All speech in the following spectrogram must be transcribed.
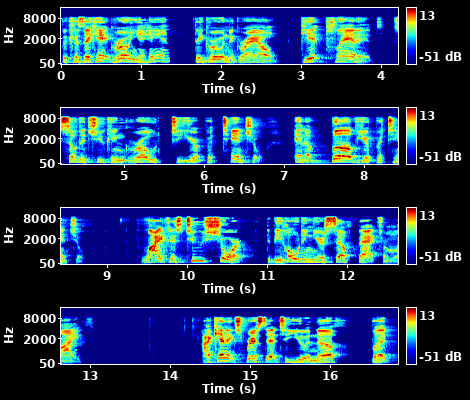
because they can't grow in your hand, they grow in the ground. Get planted so that you can grow to your potential and above your potential. Life is too short to be holding yourself back from life. I can't express that to you enough, but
